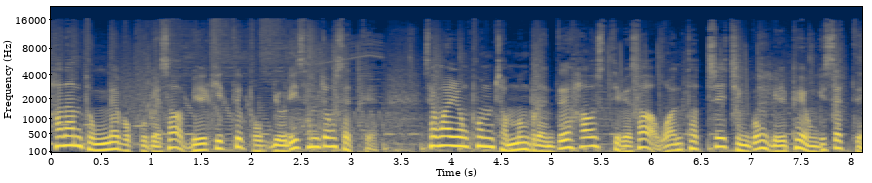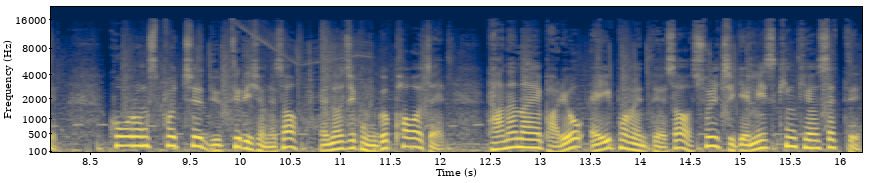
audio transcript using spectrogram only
하남 동래복국에서 밀키트 복요리 3종 세트 생활용품 전문 브랜드 하우스팁에서 원터치 진공 밀폐용기 세트 코오롱 스포츠 뉴트리션에서 에너지 공급 power gel 다나나의 발효 에이퍼멘트에서 술지게미 스킨케어 세트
